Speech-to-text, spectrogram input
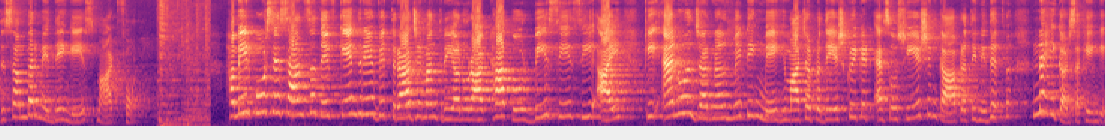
दिसंबर में देंगे स्मार्टफ़ोन। हमीरपुर से सांसद एवं केंद्रीय वित्त राज्य मंत्री अनुराग ठाकुर बीसीसीआई की एनुअल जर्नल मीटिंग में हिमाचल प्रदेश क्रिकेट एसोसिएशन का प्रतिनिधित्व नहीं कर सकेंगे।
